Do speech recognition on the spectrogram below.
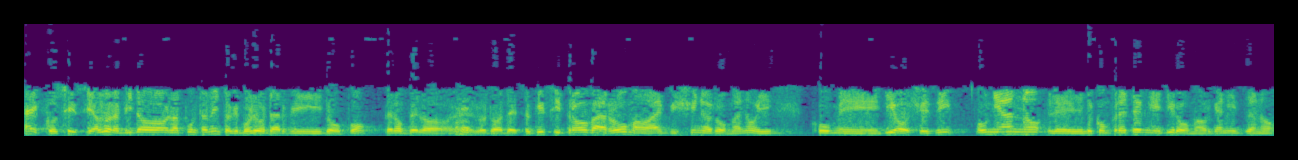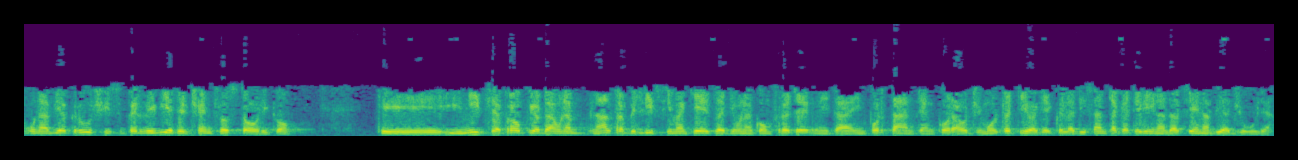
Ecco, sì, sì, allora vi do l'appuntamento che volevo darvi dopo, però ve lo, eh, lo do adesso. Chi si trova a Roma o è vicino a Roma, noi come diocesi ogni anno le, le confraternite di Roma organizzano una via crucis per le vie del centro storico che inizia proprio da una, un'altra bellissima chiesa di una confraternita importante ancora oggi molto attiva che è quella di Santa Caterina da Siena via Giulia,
